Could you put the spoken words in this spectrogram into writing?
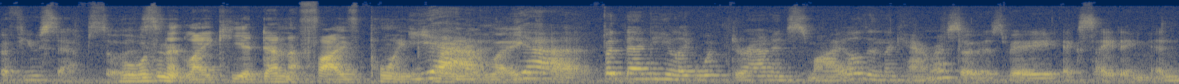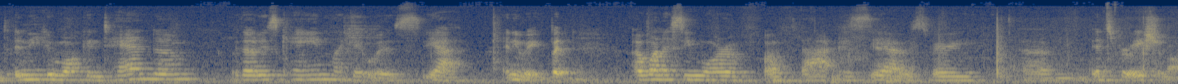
a few steps, so it Well, was- wasn't it like he had done a five point yeah, kind of like? yeah. But then he like whipped around and smiled in the camera, so it was very exciting. And and he can walk in tandem without his cane, like it was yeah. Anyway, but I want to see more of, of that because yeah, it was very um, inspirational.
